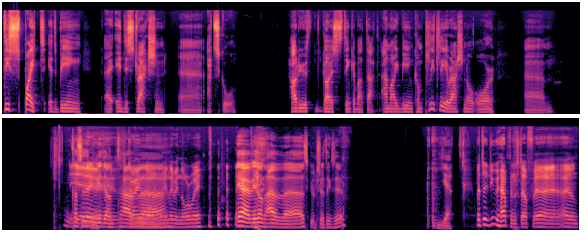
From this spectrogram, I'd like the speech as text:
despite it being a, a distraction uh, at school. How do you guys think about that? Am I being completely irrational or um, Considering we don't it's have, kinda- we uh, live in Norway. yeah, we don't have uh, school shootings here. yet? But there do happen stuff. Uh, I don't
